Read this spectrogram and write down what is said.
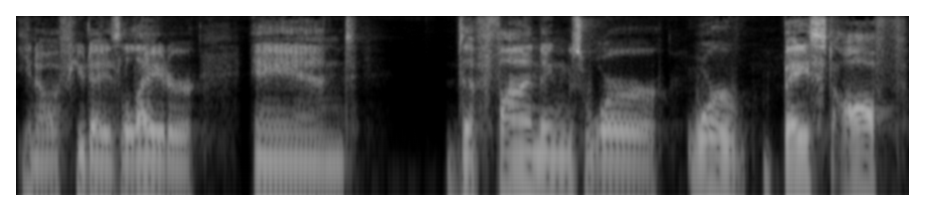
you know, a few days later, and the findings were were based off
